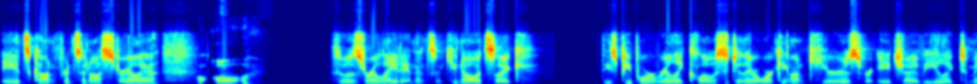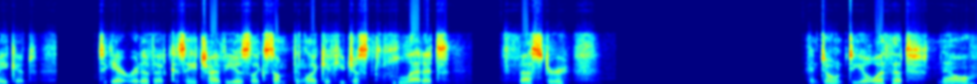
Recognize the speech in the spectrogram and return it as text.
AIDS conference in Australia Oh. so it was related and it's like you know it's like these people were really close to they were working on cures for hiv like to make it to get rid of it because hiv is like something like if you just let it fester and don't deal with it now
